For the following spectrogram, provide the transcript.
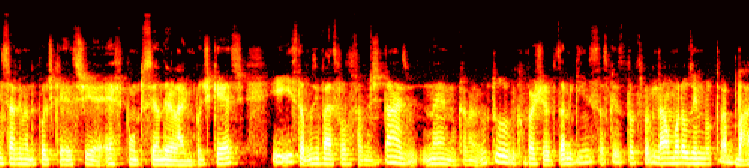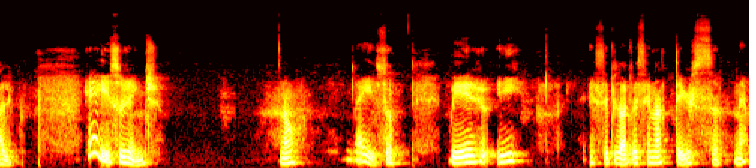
Instagram do podcast é f.c underline podcast e estamos em várias plataformas digitais, né, no canal do YouTube, compartilhando com os amiguinhos, essas coisas todas para me dar uma moralzinha no meu trabalho. E é isso, gente. Não? É isso. Beijo e esse episódio vai ser na terça, né?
